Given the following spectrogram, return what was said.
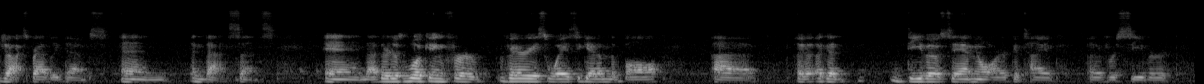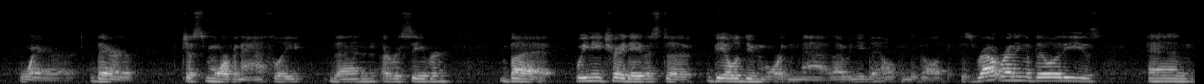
Jacques Bradley Demps in in that sense, and they're just looking for various ways to get him the ball, uh, like a Deebo Samuel archetype of receiver, where they're just more of an athlete than a receiver, but we need Trey Davis to be able to do more than that. That we need to help him develop his route running abilities and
